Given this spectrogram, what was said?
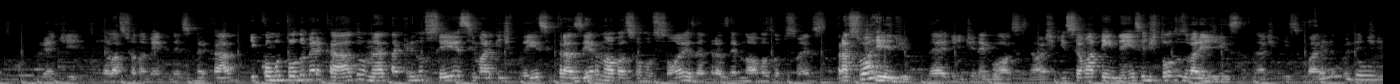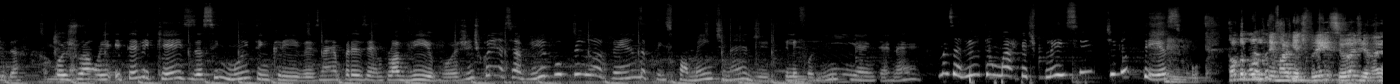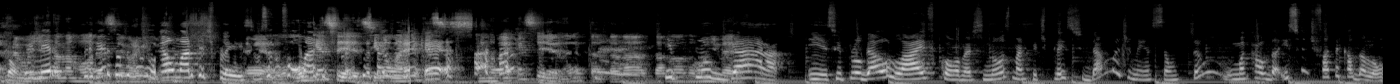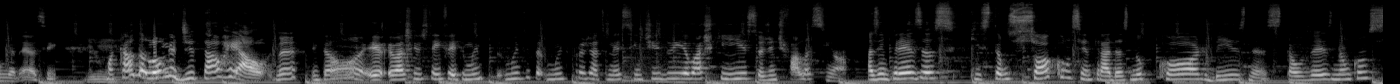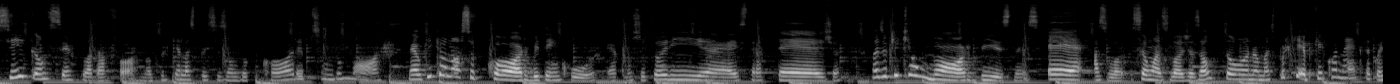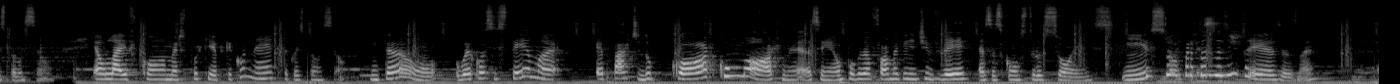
grande relacionamento nesse mercado. E como todo mercado, né, tá querendo ser esse marketplace, trazer novas soluções, né, trazer novas opções para sua rede, né, de, de negócios. Né? Eu acho que isso é uma tendência de todos os varejistas, né? Acho que isso vale Sem depois dúvida. Ô, João, e, e teve cases assim muito incríveis, né? Por exemplo, a Vivo. A gente conhece a Vivo pela venda, principalmente, né, de telefonia, internet. Mas a Vivo tem um marketplace gigantesco. Hum. Todo mundo tem marketplace hoje, né? Bom, hoje primeiro, tá na moda primeiro todo mundo é um marketplace. É, Se não for um marketplace. Se não, é, quer, é. se não é, quer ser, né? Tá, tá, na, tá e no, plugar, isso, e plugar o live commerce nos marketplaces te dá uma dimensão tão. Uma cauda, isso de fato é cauda longa, né? Assim, hum. Uma cauda longa digital real, né? Então, eu, eu acho que a gente tem feito muito, muito, muito projeto nesse sentido e eu acho que isso, a gente fala assim, ó. As empresas que estão só concentradas no core business talvez não consigam ser plataforma, porque elas precisam do core e precisam do more. Né? O que, que é o nosso core Bittencourt? É a consultoria, é a estratégia. Mas o que, que é o more business? É as são as lojas autônomas. Por quê? Porque conecta com a expansão. É o live commerce. Por quê? Porque conecta com a expansão. Então, o ecossistema é parte do core com more, né? Assim, é um pouco da forma que a gente vê essas construções. E isso para todas as empresas, né?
